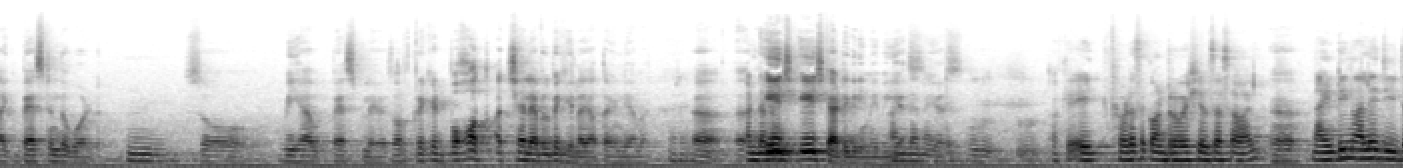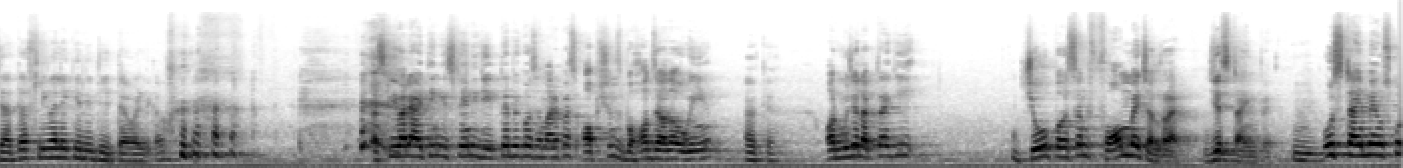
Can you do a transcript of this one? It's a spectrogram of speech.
like best in the world Hmm. So we have best players और क्रिकेट बहुत अच्छे लेवल पे खेला जाता है इंडिया में। एज एज कैटेगरी में भी यस Under यस 19. ओके एक थोड़ा सा कंट्रोवर्शियल सा सवाल. हाँ। 19 वाले जीत जाते हैं असली वाले क्यों नहीं जीतते वर्ल्ड कप असली वाले आई थिंक इसलिए नहीं जीतते बिकॉज़ हमारे पास ऑप्शंस बहुत ज़्यादा हो गई हैं। ओके और मुझे लगता है कि जो पर्सन फॉर्म में चल रहा है जिस टाइम पे हम्म। उस टाइम में उसको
